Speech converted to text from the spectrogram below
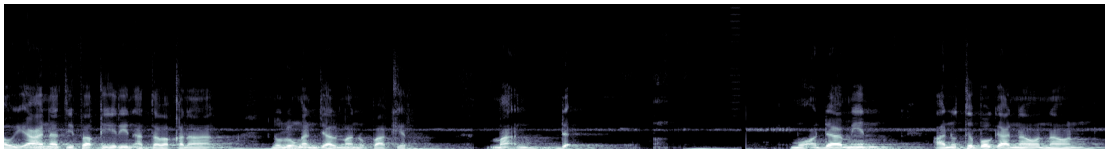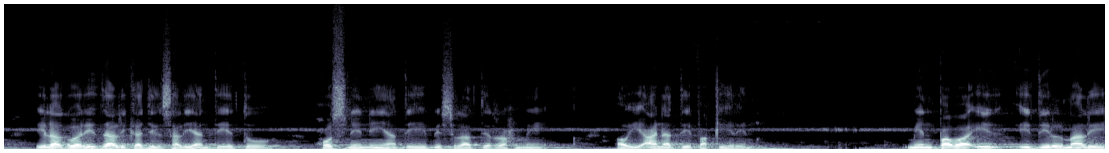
Awiana i'anati faqirin atawa kana nulungan jalma nu fakir mu'damin anu teboga naon-naon. Ila guarizalika jeung salianti itu husni niyatihi fi sulatir rahmi au i'anati faqirin min pawaid idil mali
